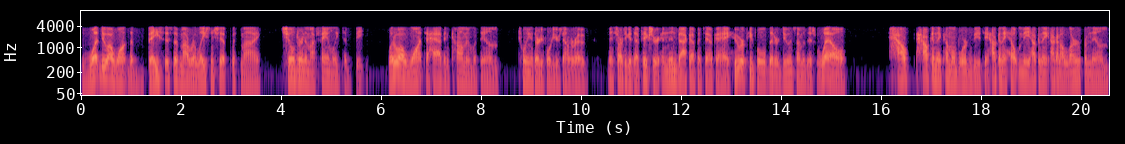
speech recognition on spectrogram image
what do I want the basis of my relationship with my children and my family to be? What do I want to have in common with them 20 and 30, 40 years down the road? And start to get that picture and then back up and say, okay, hey, who are people that are doing some of this well? How how can they come on board and be a team? How can they help me? How can they how can I learn from them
